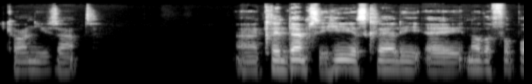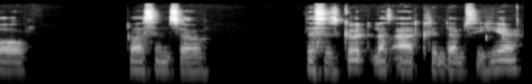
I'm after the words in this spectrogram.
you can't use that. Uh, Clint Dempsey, he is clearly a, another football person, so this is good. Let's add Clint Dempsey here.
